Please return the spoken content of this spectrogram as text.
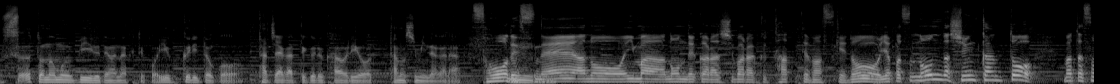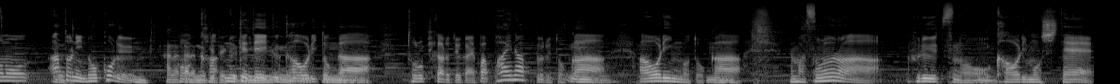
スーッと飲むビールではなくてこうゆっくりとこう立ち上がってくる香りを楽しみながら。そうですね、うん、あの今飲んでからしばらく経ってますけどやっぱ飲んだ瞬間とまたその後に残る、うん、鼻から抜けていく香りとか、トロピカルというかやっぱパイナップルとか、青りんごとか、まあ、そのようなフルーツの香りもして、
